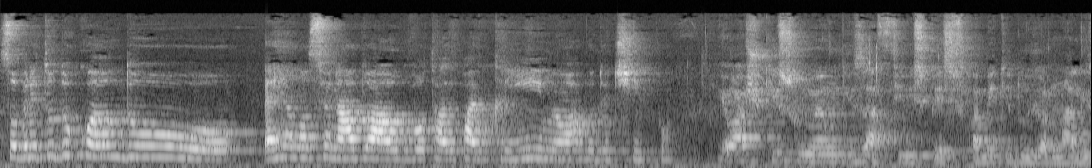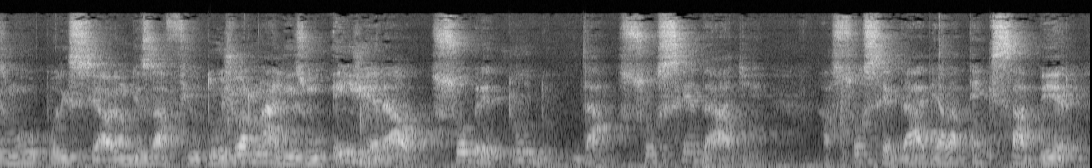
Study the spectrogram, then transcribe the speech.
sobretudo quando é relacionado a algo voltado para o crime ou algo do tipo? Eu acho que isso não é um desafio especificamente do jornalismo policial, é um desafio do jornalismo em geral, sobretudo da sociedade. A sociedade ela tem que saber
